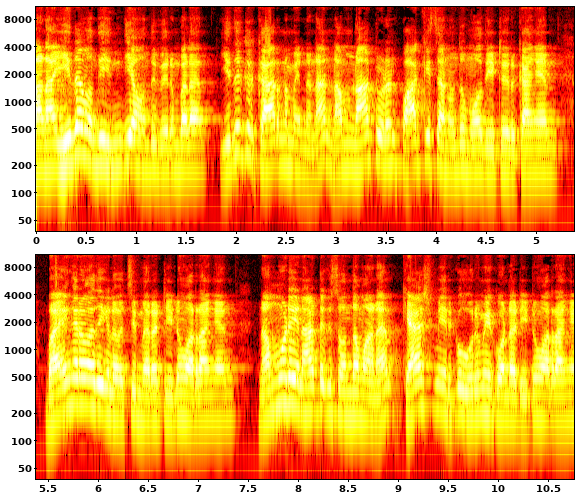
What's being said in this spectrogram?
ஆனால் இதை வந்து இந்தியா வந்து விரும்பலை. இதுக்கு காரணம் என்னன்னா நம் நாட்டுடன் பாகிஸ்தான் வந்து மோதிட்டு இருக்காங்க. பயங்கரவாதிகளை வச்சு மிரட்டிட்டும் வர்றாங்க. நம்முடைய நாட்டுக்கு சொந்தமான காஷ்மீருக்கு உரிமை கொண்டாடிட்டும் வர்றாங்க.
